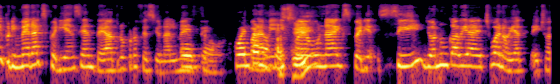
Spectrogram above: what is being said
mi primera experiencia en teatro profesionalmente. Eso. Para mí ¿Ah, fue una experiencia, sí, yo nunca había hecho, bueno, había hecho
